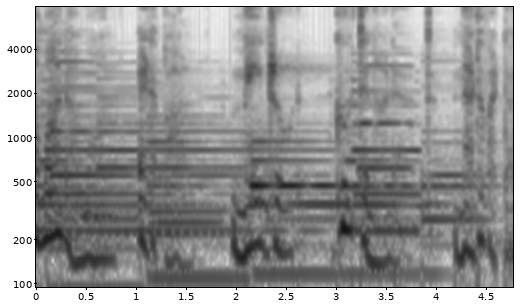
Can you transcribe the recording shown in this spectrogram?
അമാനാമോൻ എടപ്പാൾ മെയിൻ റോഡ് കൂറ്റനാട്. നടുവട്ടം.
